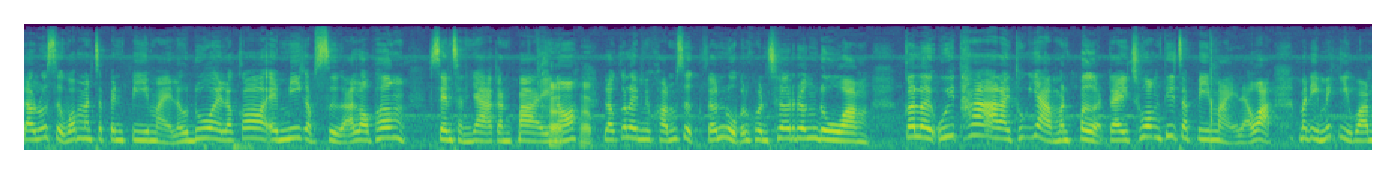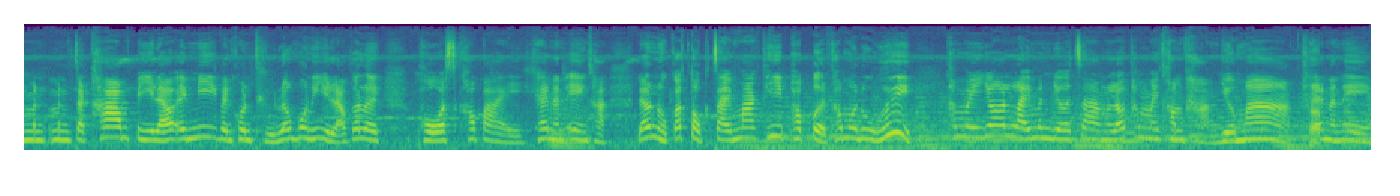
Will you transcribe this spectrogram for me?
เรารู้สึกว่ามันจะเป็นปีใหม่แล้วด้วย แล้วก็เอมมี่กับเสือเราเพิ่งเซ็นสัญญากันไปเนาะครับเราก็เลยมีความรู้สึกแล้วหนูเป็นคนเชื่อเรื่องดวง ก็เลยอุ้ยถ้าอะไรทุกอย่างมันเปิดในช่วงที่จะปีใหม่แล้วอะมันอีกไม่กี่วันมันมันจะข้ามปีแล้วเอมมี่เป็นคนถือเรื่องพวกนี้อยู่แล้วก็เลยโพสต์เข้าไปแค่นั้นเองค่ะ แล้วหนูก็ตกใจมากที่พอเปิดเข้ามาดูเฮ้ยทำไมยอดไลค์มันเยอะจัง แล้วทำไมคำถามเยอะมากครับแค่นั้นเอง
